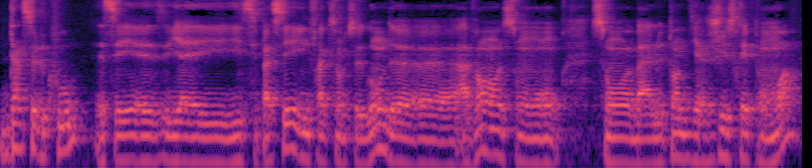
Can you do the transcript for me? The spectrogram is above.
d'un seul coup, il, s'est passé une fraction de seconde euh, avant son, son, bah, le temps de dire juste réponds-moi.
